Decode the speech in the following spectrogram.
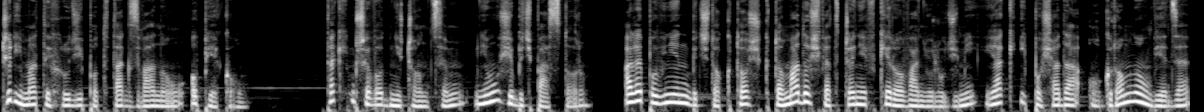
czyli ma tych ludzi pod tak zwaną opieką. Takim przewodniczącym nie musi być pastor, ale powinien być to ktoś, kto ma doświadczenie w kierowaniu ludźmi, jak i posiada ogromną wiedzę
